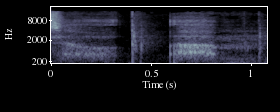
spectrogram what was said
So, um,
